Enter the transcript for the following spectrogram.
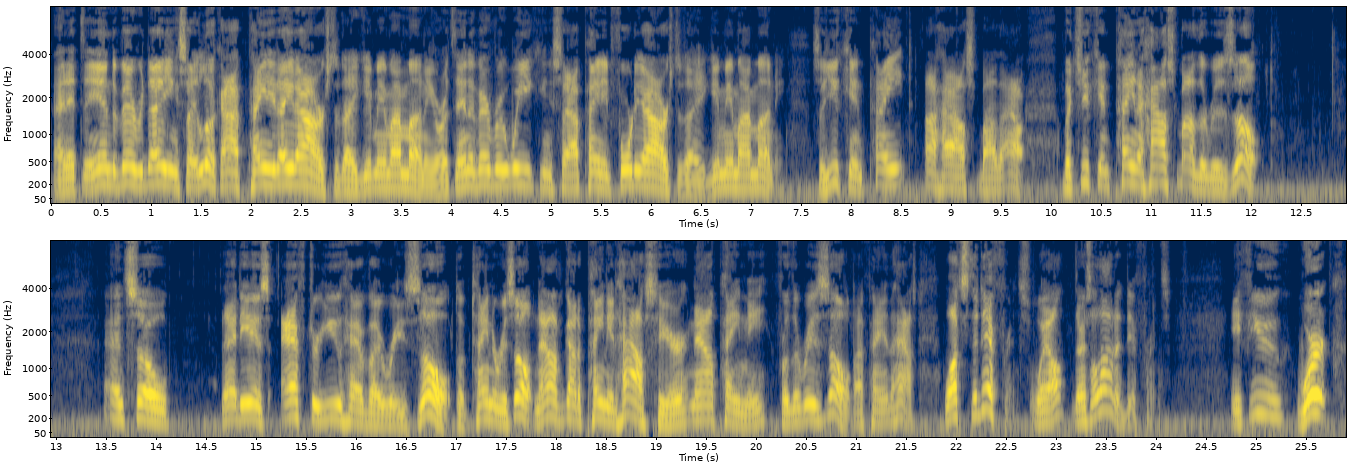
And at the end of every day, you can say, Look, I painted eight hours today, give me my money. Or at the end of every week, you can say, I painted 40 hours today, give me my money. So you can paint a house by the hour. But you can paint a house by the result. And so that is, after you have a result, obtain a result. Now I've got a painted house here. Now pay me for the result. I painted the house. What's the difference? Well, there's a lot of difference. If you work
